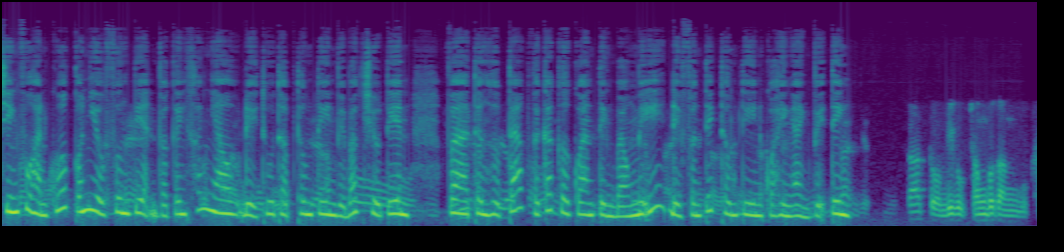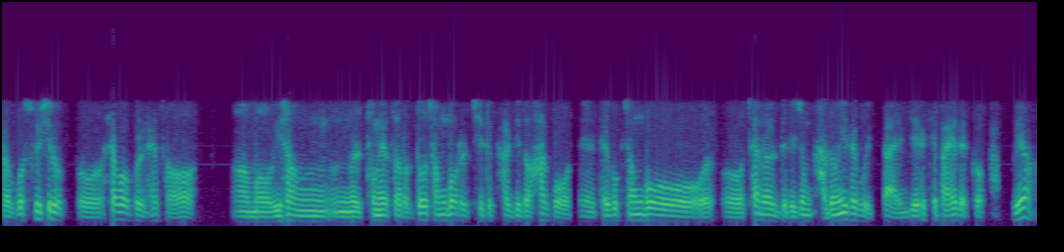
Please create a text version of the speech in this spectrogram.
Chính phủ Hàn Quốc có nhiều phương tiện và kênh khác nhau để thu thập thông tin về Bắc Triều Tiên và thường hợp tác với các cơ quan tình báo Mỹ để phân tích thông tin qua hình ảnh vệ tinh. 또 미국 정보당국하고 수시로 또 협업을 해서 어, 뭐 위성을 통해서도 정보를 취득하기도 하고 예, 대북 정보 어, 채널들이 좀 가동이 되고 있다 이제 이렇게 봐야 될 것 같고요.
